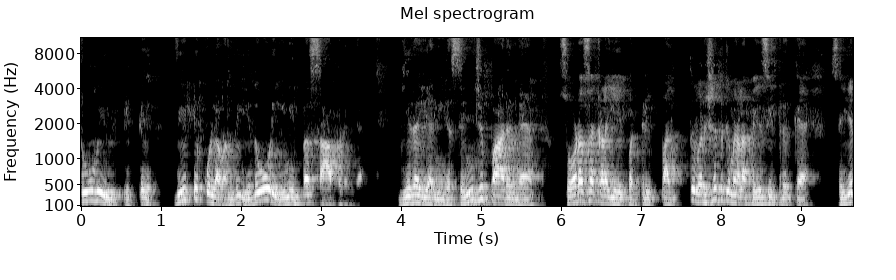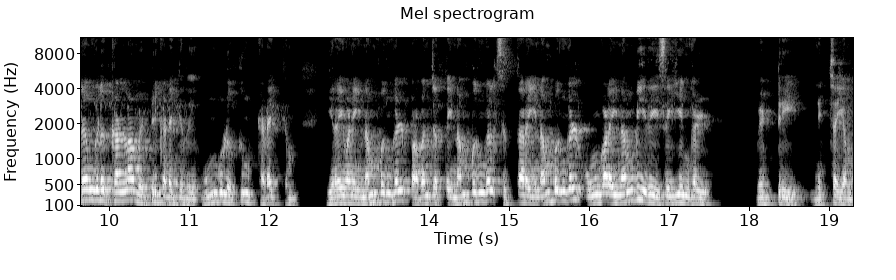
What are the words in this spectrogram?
தூவி விட்டுட்டு வீட்டுக்குள்ள வந்து ஏதோ ஒரு இனிப்பை சாப்பிடுங்க. இதைய நீங்க செஞ்சு பாருங்க. சோடசக்கலையை பற்றி பத்து வருஷத்துக்கு மேல பேசிட்டு இருக்க செய்யறவங்களுக்கெல்லாம் வெற்றி கிடைக்குது உங்களுக்கும் கிடைக்கும். இறைவனை நம்புங்கள் பிரபஞ்சத்தை நம்புங்கள் சித்தரை நம்புங்கள் உங்களை நம்பி இதை செய்யுங்கள். வெற்றி நிச்சயம்.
